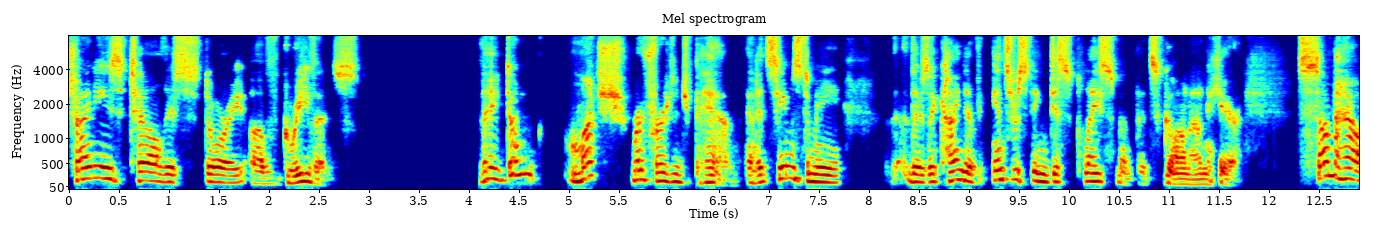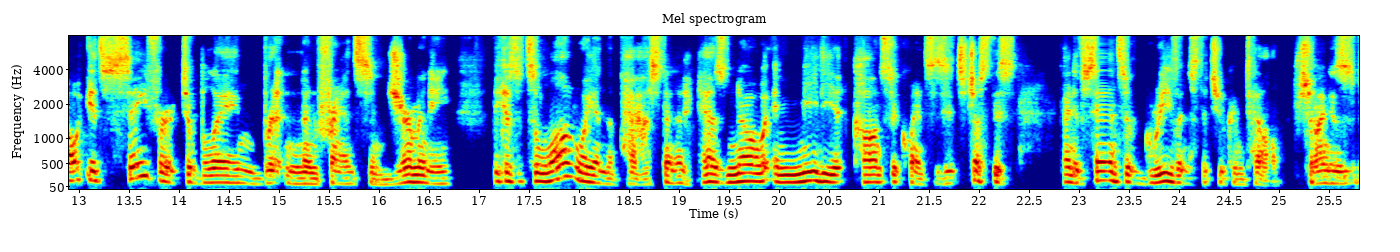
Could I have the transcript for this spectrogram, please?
Chinese tell this story of grievance, they don't much refer to Japan, and it seems to me there's a kind of interesting displacement that's gone on here. Somehow it's safer to blame Britain and France and Germany because it's a long way in the past and it has no immediate consequences. It's just this kind of sense of grievance that you can tell. China's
